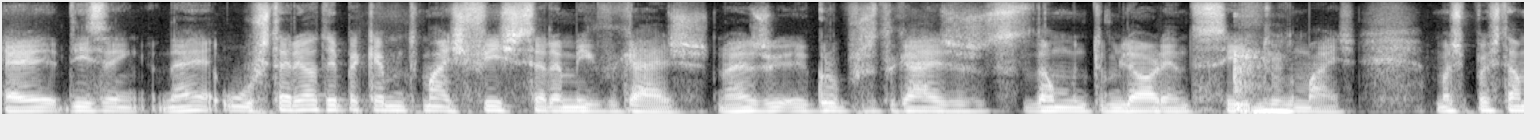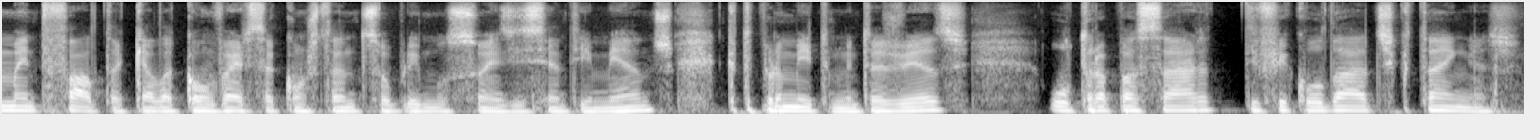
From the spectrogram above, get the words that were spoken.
é, dizem, né? o estereótipo é que é muito mais fixe ser amigo de gajos, não é? Os grupos de gajos se dão muito melhor entre si e tudo mais. Mas depois também te falta aquela conversa constante sobre emoções e sentimentos que te permite muitas vezes ultrapassar dificuldades que tenhas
